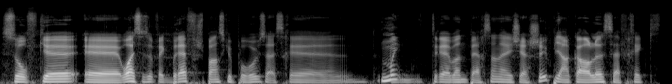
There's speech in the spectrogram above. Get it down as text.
Sauf que, euh, ouais, c'est ça. Fait que bref, je pense que pour eux, ça serait euh, Oui. une très bonne personne à aller chercher. Puis encore là, ça ferait qu'il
